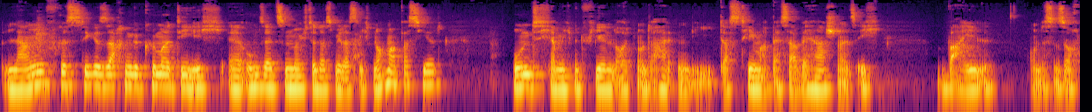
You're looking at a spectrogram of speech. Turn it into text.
langfristige Sachen gekümmert, die ich äh, umsetzen möchte, dass mir das nicht nochmal passiert. Und ich habe mich mit vielen Leuten unterhalten, die das Thema besser beherrschen als ich, weil, und es ist auch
